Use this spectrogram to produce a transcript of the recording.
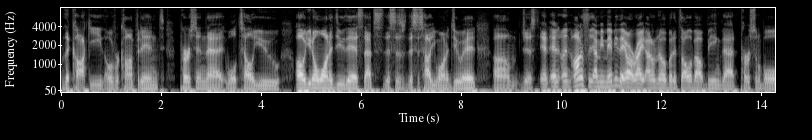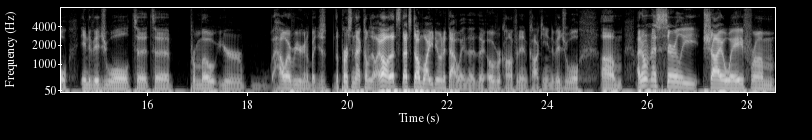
the cocky, overconfident person that will tell you, "Oh, you don't want to do this. That's this is this is how you want to do it." Um, just and, and and honestly, I mean, maybe they are right. I don't know, but it's all about being that personable individual to to promote your however you're gonna but just the person that comes out like oh that's that's dumb. Why are you doing it that way? The the overconfident cocky individual. Um i don't necessarily shy away from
